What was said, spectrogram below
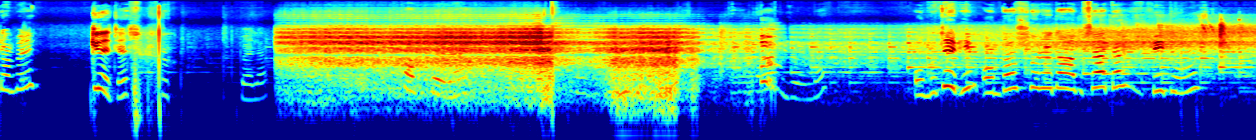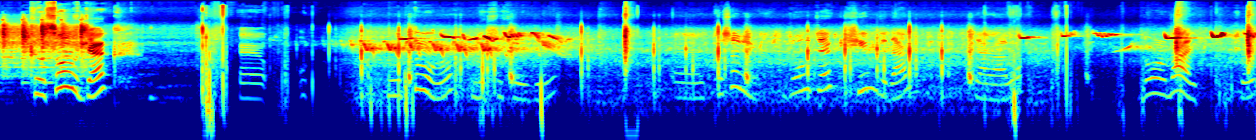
yani böyle gideceğiz. Böyle. Hop böyle. Onu da yapayım. Ondan sonra da abi zaten videomuz kısa olacak. Ee, unuttum onu. Nasıl söyleyeceğimi. Ee, kısa bir video olacak. Şimdiden yani abi normal şey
